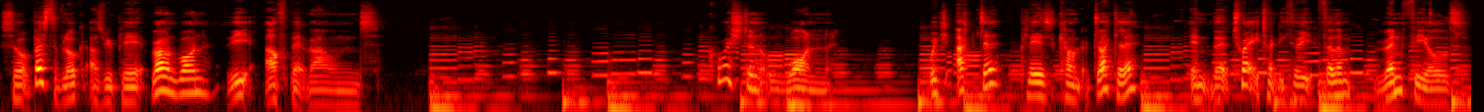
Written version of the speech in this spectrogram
So best of luck as we play round one, the alphabet round. Question one. Which actor plays Count Dracula in the 2023 film Renfield?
